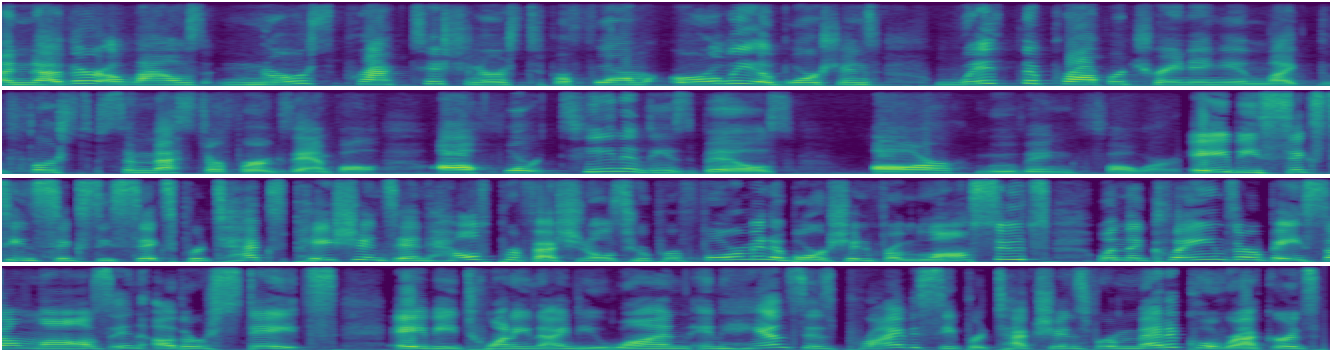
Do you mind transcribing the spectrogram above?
Another allows nurse practitioners to perform early abortions with the proper training in like the first semester, for example. All 14 of these bills are moving forward. AB 1666 protects patients and health professionals who perform an abortion from lawsuits when the claims are based on laws in other states. AB 2091 enhances privacy protections for medical records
